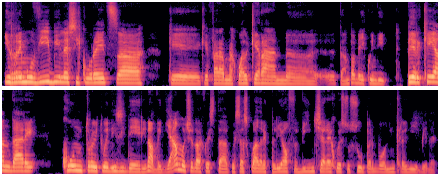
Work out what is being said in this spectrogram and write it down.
irremovibile sicurezza che, che farà una qualche run eh, Tampa Bay, quindi perché andare contro i tuoi desideri? No, vediamoci da questa, questa squadra playoff vincere questo Super Bowl incredibile.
